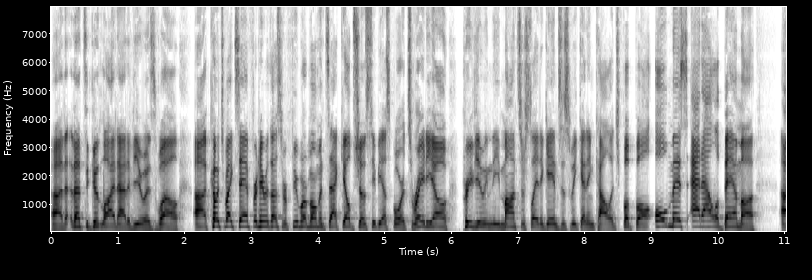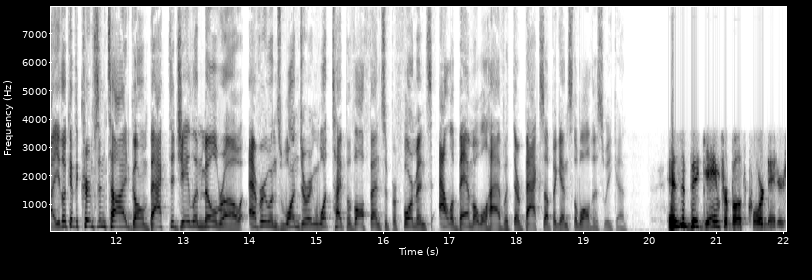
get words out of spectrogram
uh, th- that's a good line out of you as well. Uh, Coach Mike Sanford here with us for a few more moments. Zach Gelb Show, CBS Sports Radio, previewing the monster slate of games this weekend in college football. Ole Miss at Alabama. Uh, you look at the Crimson Tide going back to Jalen Milroe. Everyone's wondering what type of offensive performance Alabama will have with their backs up against the wall this weekend. It's a big game for both coordinators.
